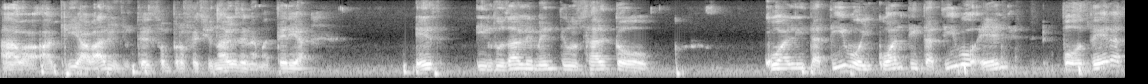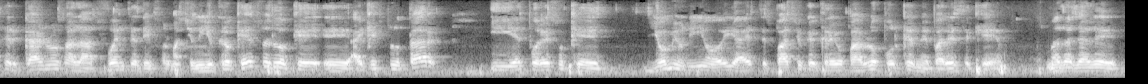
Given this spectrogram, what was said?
aquí a varios de ustedes son profesionales de la materia, es indudablemente un salto cualitativo y cuantitativo en poder acercarnos a las fuentes de información. Y yo creo que eso es lo que eh, hay que explotar y es por eso que yo me uní hoy a este espacio que creo, Pablo, porque me parece que más allá de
